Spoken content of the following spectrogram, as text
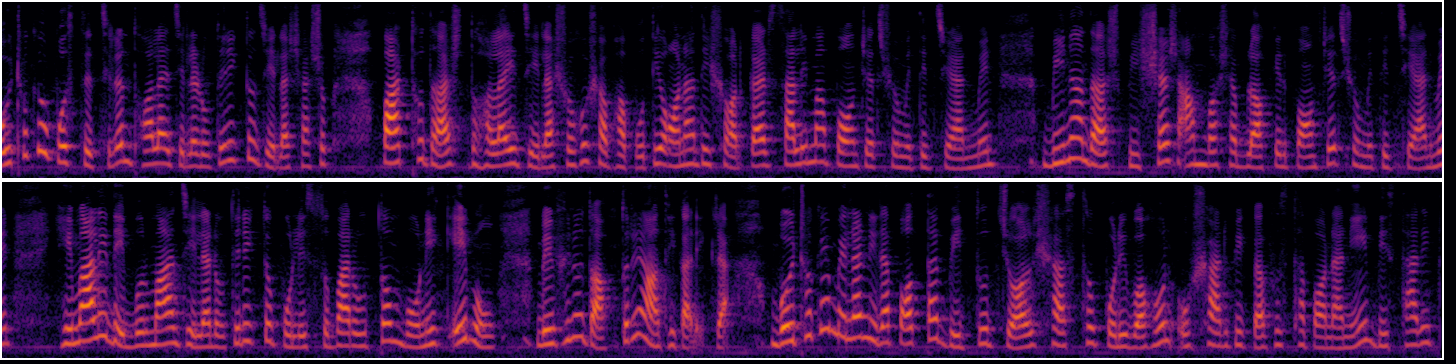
বৈঠকে উপস্থিত ছিলেন ধলাই জেলার অতিরিক্ত জেলা শাসক পার্থ দাস, ধলাই জেলা সহ সভাপতি অনাদি সরকার, সালিমা পঞ্চায়েত সমিতির চেয়ারম্যান বীণা দাস বিশ্বাস, আমবাসা ব্লকের পঞ্চায়েত সমিতির চেয়ারম্যান হিমালী দেববর্মা, জেলার অতিরিক্ত পুলিশ সুপার উত্তম বণিক এবং বিভিন্ন দপ্তরের আধিকারিকরা। বৈঠকে মেলার নিরাপত্তা, বিদ্যুৎ, জল, স্বাস্থ্য, পরিবহন ও সার্বিক ব্যবস্থাপনা নিয়ে বিস্তারিত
